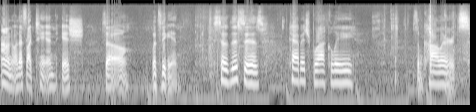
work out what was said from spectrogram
I don't know, that's like 10-ish. So let's dig in. So this is cabbage, broccoli, some collards.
